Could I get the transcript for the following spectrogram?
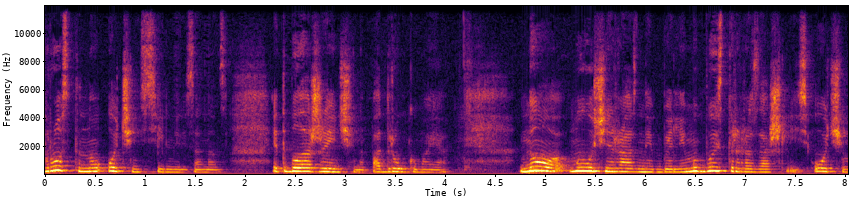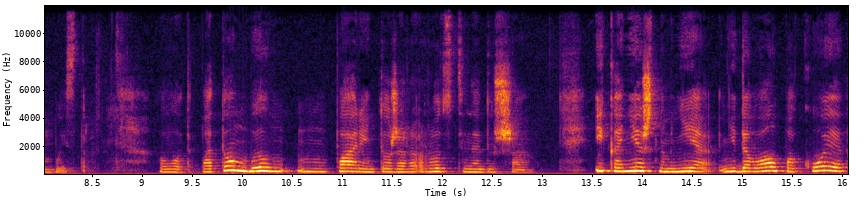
просто, ну, очень сильный резонанс. Это была женщина, подруга моя. Но мы очень разные были, мы быстро разошлись, очень быстро. Вот. Потом был парень, тоже родственная душа. И, конечно, мне не давал покоя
